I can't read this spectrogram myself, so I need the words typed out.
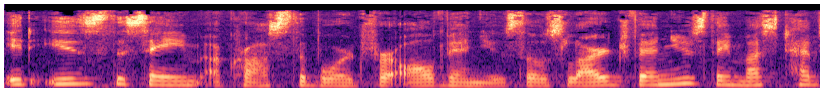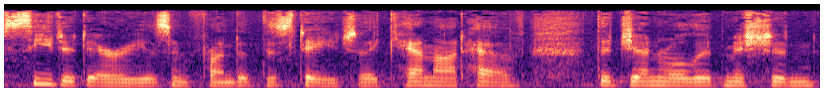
it is the same across the board for all venues. Those large venues, they must have seated areas in front of the stage. They cannot have the general admission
